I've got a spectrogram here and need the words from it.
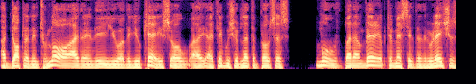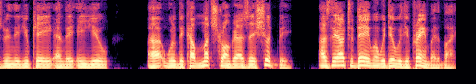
adopted into law either in the EU or the UK, so I, I think we should let the process move. But I'm very optimistic that the relations between the UK and the EU uh, will become much stronger as they should be, as they are today when we deal with Ukraine, by the by,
